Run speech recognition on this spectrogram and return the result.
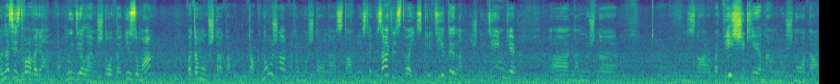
у нас есть два варианта. Мы делаем что-то из ума, потому что там так нужно, потому что у нас там есть обязательства, есть кредиты, нам нужны деньги, а, нам нужны, э, не знаю, подписчики, нам нужно там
